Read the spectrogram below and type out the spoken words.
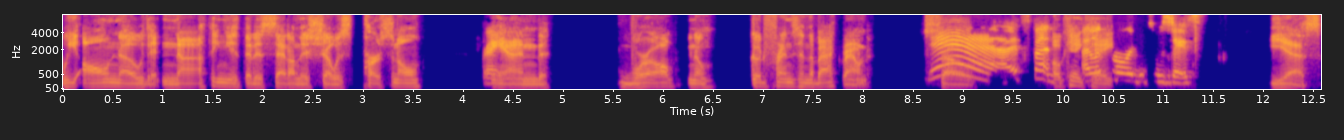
We all know that nothing is, that is said on this show is personal. right And we're all, you know, good friends in the background. yeah it's fun okay, i look forward to tuesdays Yes.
